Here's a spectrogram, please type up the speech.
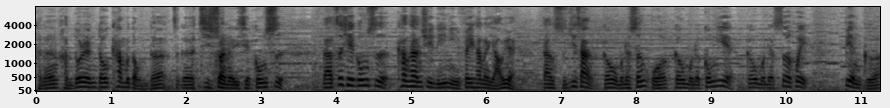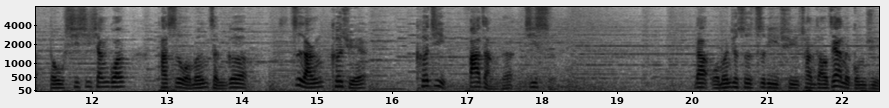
可能很多人都看不懂的这个计算的一些公式。那这些公式看上去离你非常的遥远，但实际上跟我们的生活、跟我们的工业、跟我们的社会变革都息息相关。它是我们整个自然科学科技发展的基石。那我们就是致力去创造这样的工具，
